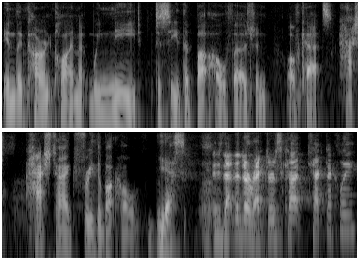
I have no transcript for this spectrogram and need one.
in the current climate we need to see the butthole version of Cats. Hash, hashtag free the butthole. Yes, Is that the director's cut, technically?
